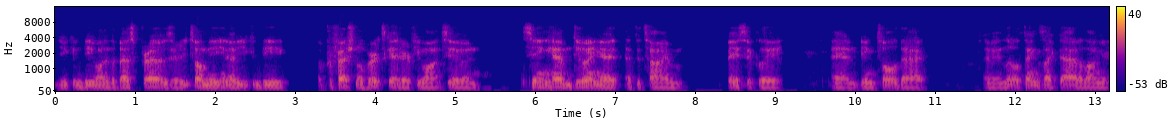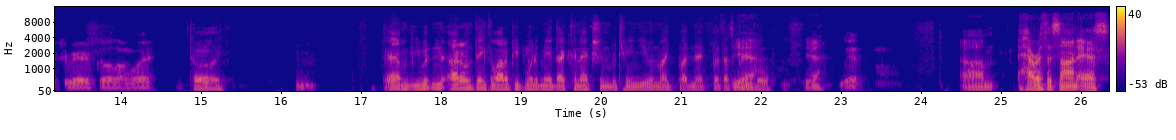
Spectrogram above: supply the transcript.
you can be one of the best pros, or he told me, you know, you can be a professional vert skater if you want to, and seeing him doing it at the time, basically, and being told that, I mean, little things like that along your career go a long way. Totally. Hmm. Damn, you wouldn't. I don't think a lot of people would have made that connection between you and Mike Budnick, but that's pretty Yeah. cool. Yeah. Yeah. Um, Harith Hassan asks,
